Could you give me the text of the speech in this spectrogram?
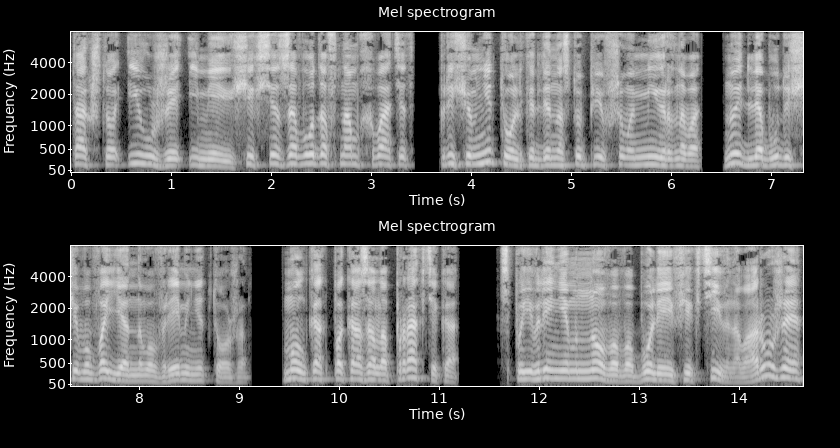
так что и уже имеющихся заводов нам хватит, причем не только для наступившего мирного, но и для будущего военного времени тоже. Мол, как показала практика, с появлением нового, более эффективного оружия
